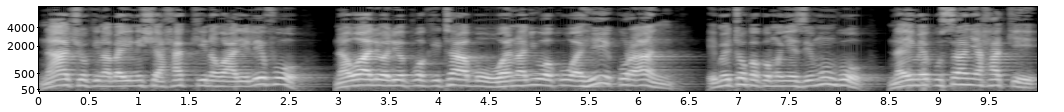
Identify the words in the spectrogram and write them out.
Nacho kinabainisha haki na uadilifu na wale waliopewa kitabu wanajua kuwa hii Qur'an imetoka kwa Mwenyezi Mungu na imekusanya haki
